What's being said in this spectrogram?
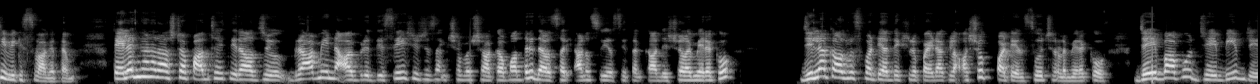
టీవీకి స్వాగతం. తెలంగాణ రాష్ట్ర పంచాయతీరాజ్ గ్రామీణ అభివృద్ధి శ్రీ శిశు సంక్షేమ శాఖ మంత్రి దళసరి అనసూయ సీతక్క ఆదేశాల మేరకు జిల్లా కాంగ్రెస్ పార్టీ అధ్యక్షుడు పైడాకుల అశోక్ పటేల్ సూచనల మేరకు జై బాబు జై భీమ్ జై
